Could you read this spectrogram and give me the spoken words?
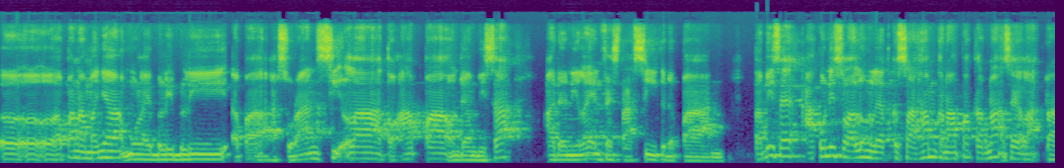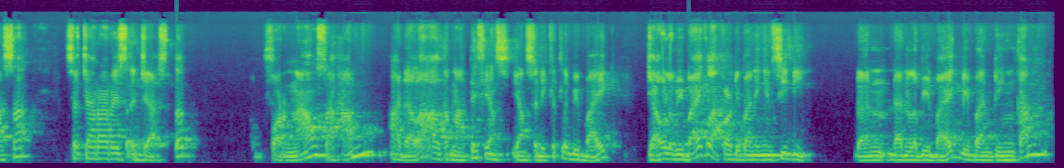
uh, uh, apa namanya mulai beli-beli apa asuransi lah atau apa untuk yang bisa ada nilai investasi ke depan. Tapi saya aku nih selalu melihat ke saham kenapa? Karena saya rasa secara risk adjusted for now saham adalah alternatif yang yang sedikit lebih baik, jauh lebih baik lah kalau dibandingin CD dan dan lebih baik dibandingkan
